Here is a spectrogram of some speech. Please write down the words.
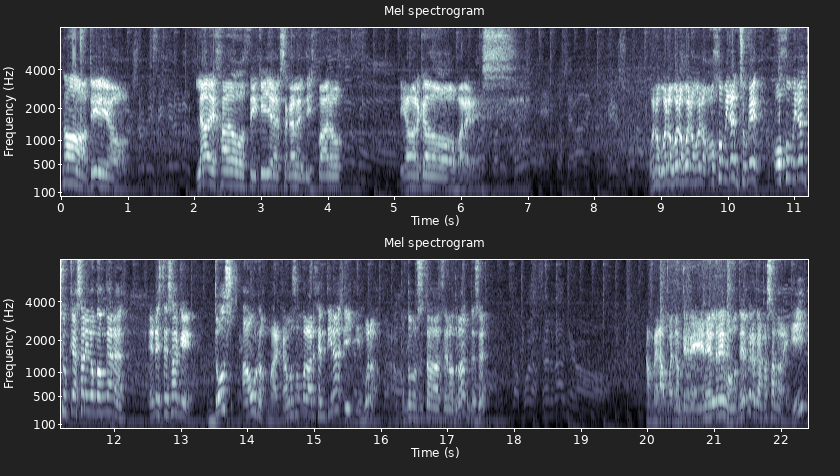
No, tío. Le ha dejado Ziquilla de sacar el disparo y ha marcado Paredes. Bueno, bueno, bueno, bueno, bueno. Ojo Miranchu, que. Ojo Miranchu, que ha salido con ganas en este saque. 2 a 1. Marcamos un gol a Argentina y, bueno, a punto hemos estado de hacer otro antes, ¿eh? no me lo puedo creer el rebote, pero ¿qué ha pasado ahí?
